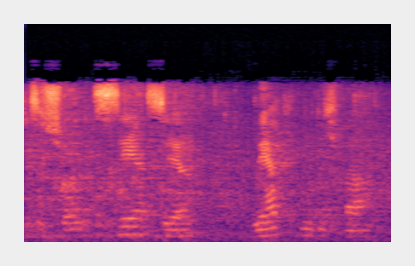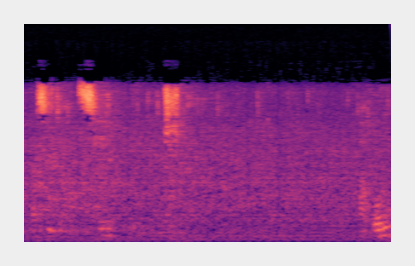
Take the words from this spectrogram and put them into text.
dass es schon sehr, sehr merkwürdig war, was sie da erzählten. Warum?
